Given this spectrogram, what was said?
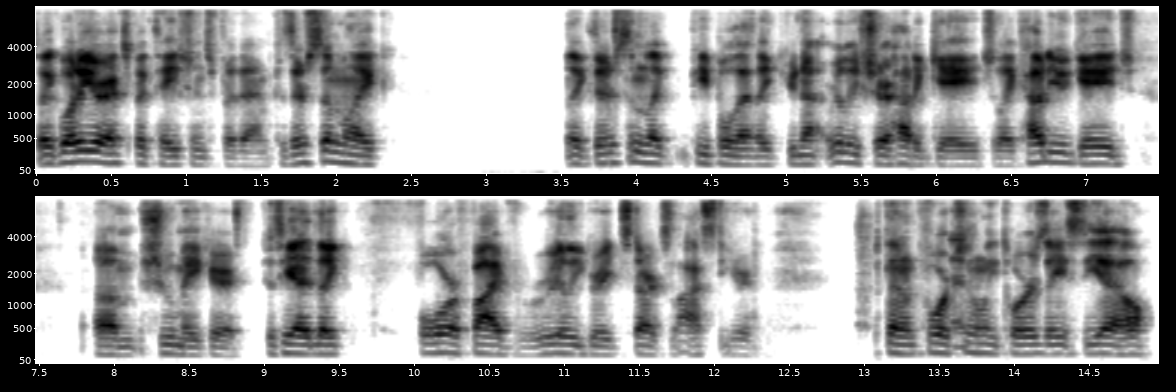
So like, what are your expectations for them? Because there's some like, like there's some like people that like you're not really sure how to gauge. Like, how do you gauge um Shoemaker? Because he had like four or five really great starts last year, but then unfortunately tore his ACL.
